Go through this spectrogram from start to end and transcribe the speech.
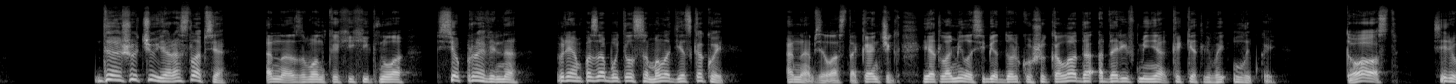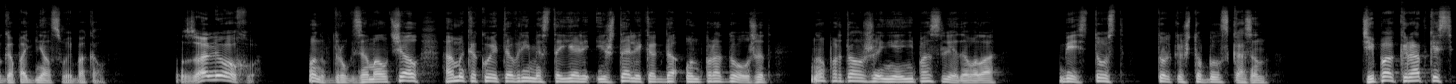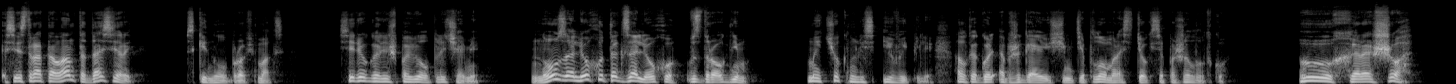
Да шучу я, расслабься. Она звонко хихикнула. «Все правильно. Прям позаботился, молодец какой. Она взяла стаканчик и отломила себе дольку шоколада, одарив меня кокетливой улыбкой. Тост. Серега поднял свой бокал. За Леху. Он вдруг замолчал, а мы какое-то время стояли и ждали, когда он продолжит, но продолжения не последовало. Весь тост только что был сказан. «Типа краткость сестра таланта, да, Серый?» — вскинул бровь Макс. Серега лишь повел плечами. «Ну, за Леху так за Леху, вздрогнем». Мы чокнулись и выпили. Алкоголь обжигающим теплом растекся по желудку. «Ух, хорошо!»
